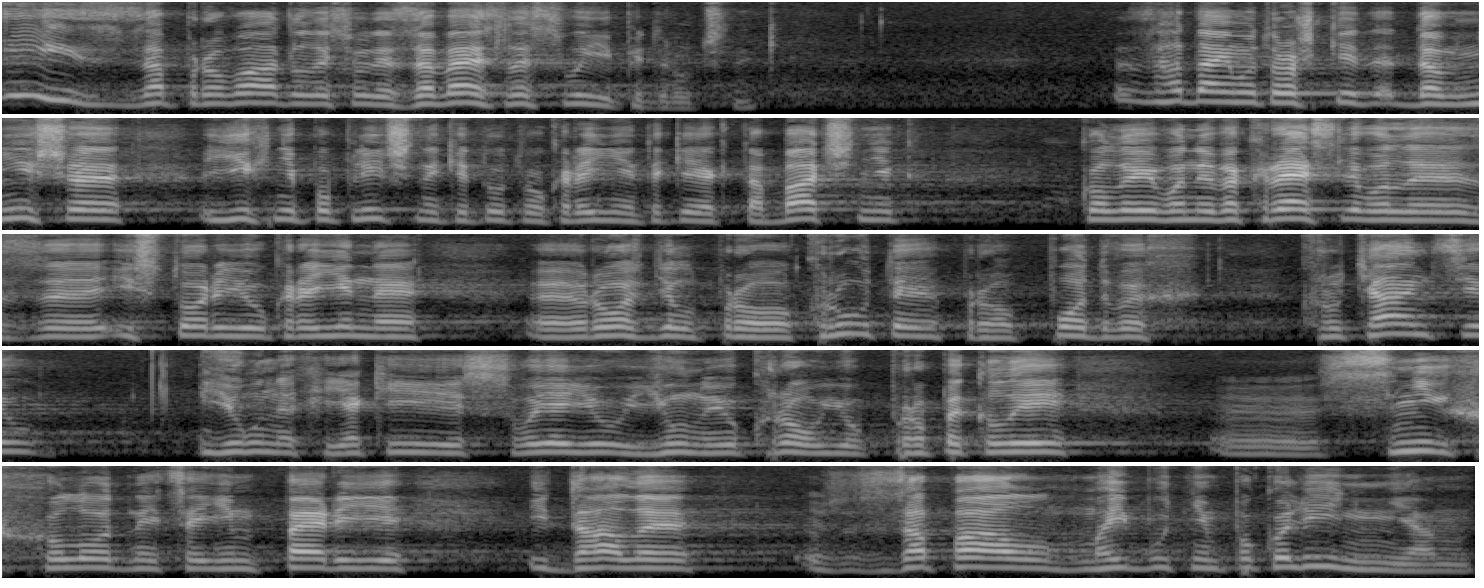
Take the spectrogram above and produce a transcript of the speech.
І запровадили сюди, завезли свої підручники. Згадаємо трошки давніше їхні поплічники тут в Україні, такі як Табачник, коли вони викреслювали з історії України е, розділ про крути, про подвиг крутянців юних, які своєю юною кров'ю пропекли е, сніг холодний цієї імперії і дали запал майбутнім поколінням,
